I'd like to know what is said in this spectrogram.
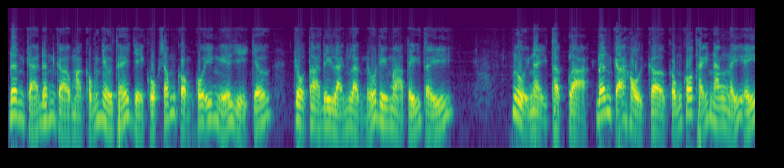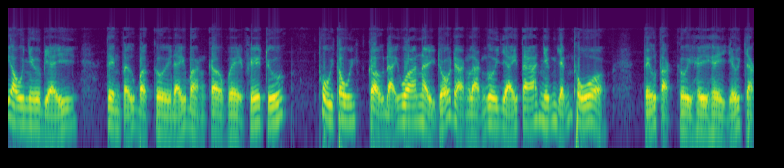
Đến cả đánh cờ mà cũng như thế vậy cuộc sống còn có ý nghĩa gì chứ? Cho ta đi lại lần nữa đi mà tỷ tỷ. Người này thật là, đến cả hồi cờ cũng có thể năng nỉ ý âu như vậy. Tiên tử bật cười đẩy bàn cờ về phía trước. Thôi thôi, cờ đại qua này rõ ràng là ngươi giải tá nhưng vẫn thua. Tiểu tặc cười hì hì giữ chặt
